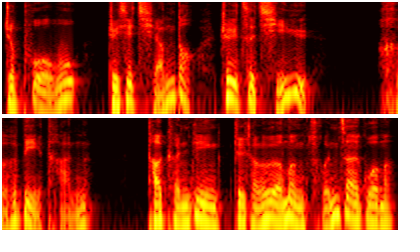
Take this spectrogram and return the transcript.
这破屋，这些强盗，这次奇遇，何必谈呢？他肯定这场噩梦存在过吗？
